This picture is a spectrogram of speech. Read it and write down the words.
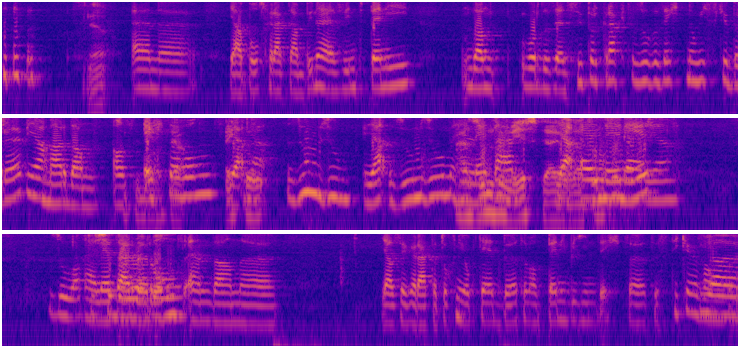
Ja. En eh, ja, Bolt geraakt aan binnen, hij vindt Penny. Dan worden zijn superkrachten zogezegd nog eens gebruikt, Ja. maar dan als Superman, echte ja. hond. Ja, Echo. Ja, zoom zoom. ja, zoom zoom. Hij Hij leidt daar. eerst, ja. Hij leidt daar, eerst. ja. Zo wat Hij leidt daar rond en dan... eh, ja, ze geraken toch niet op tijd buiten, want Penny begint echt eh, te stikken van, Ja, ja,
